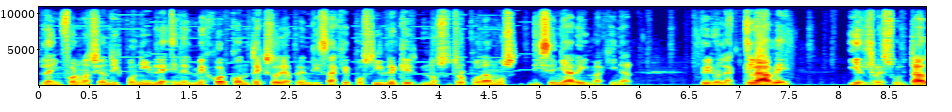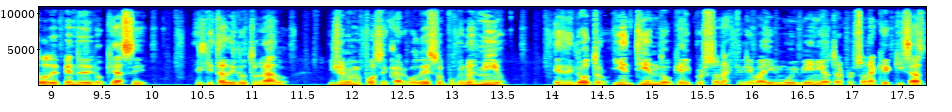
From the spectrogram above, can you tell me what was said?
la información disponible en el mejor contexto de aprendizaje posible que nosotros podamos diseñar e imaginar. Pero la clave y el resultado depende de lo que hace el que está del otro lado. Y yo no me puedo hacer cargo de eso porque no es mío, es del otro. Y entiendo que hay personas que le va a ir muy bien y otras personas que quizás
